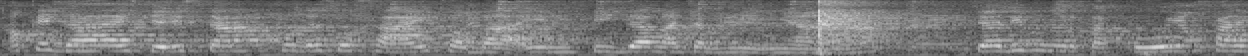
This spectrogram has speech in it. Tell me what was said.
Oke okay guys, jadi sekarang aku udah selesai cobain tiga macam mie-nya. Jadi menurut aku yang paling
